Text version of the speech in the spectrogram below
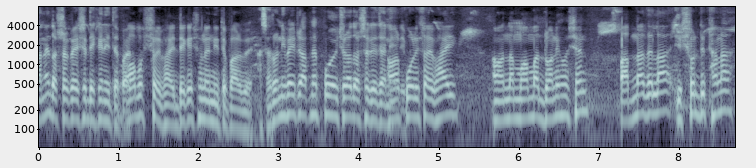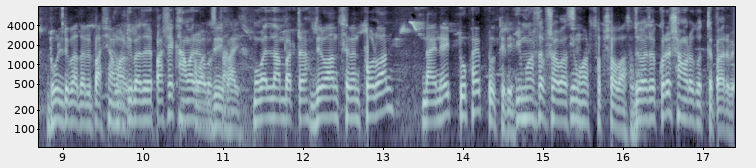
মানে দর্শকরা এসে দেখে নিতে পারে অবশ্যই ভাই দেখে শুনে নিতে পারবে। আচ্ছা রনি ভাই একটু আপনার পরিচয় দর্শকের জানিয়ে আমার পরিচয় ভাই আমার নাম মোহাম্মদ রনি হোসেন পাবনা জেলা ঈশ্বরদী থানা ঢুলটি বাজারের পাশে আমার রুটি বাজারের পাশে খামারের অবস্থা ভাই। মোবাইল নাম্বারটা? Zero one seven four one nine eight two five two three. Imo WhatsApp সব আছে? হোয়াটসঅ্যাপ সব আছে। যোগাযোগ করে সংগ্রহ করতে পারবে।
